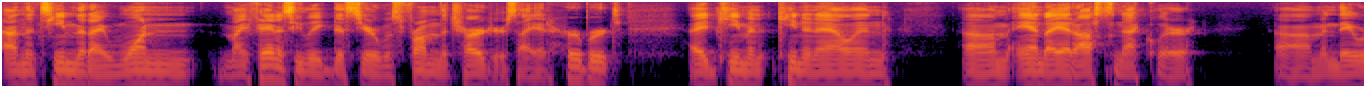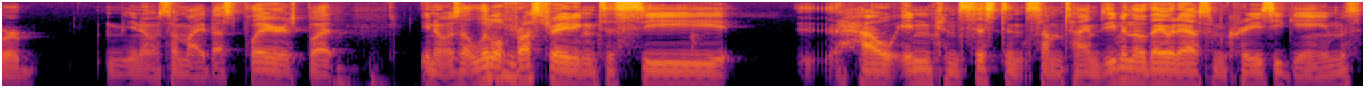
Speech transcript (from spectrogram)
on the team that I won my fantasy league this year was from the Chargers. I had Herbert, I had Keenan, Keenan Allen, um, and I had Austin Ekeler, um, and they were you know some of my best players. But you know it was a little Mhm. frustrating to see how inconsistent sometimes, even though they would have some crazy games.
